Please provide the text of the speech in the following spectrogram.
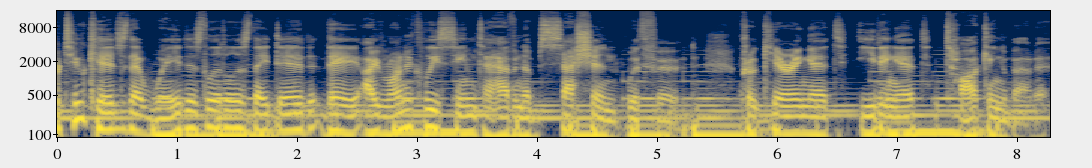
For two kids that weighed as little as they did, they ironically seemed to have an obsession with food, procuring it, eating it, talking about it.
